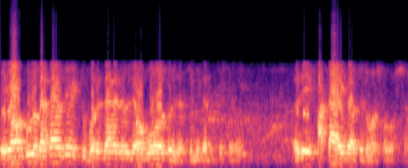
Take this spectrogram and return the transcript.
এই রকগুলো দেখা হয়ে যাবে একটু পরে দেখা যাবে যে অবগত হয়ে যাচ্ছে মিটাতে চেষ্টা করো। ওই যে ফাঁকা এটা হচ্ছে তোমার সমস্যা।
